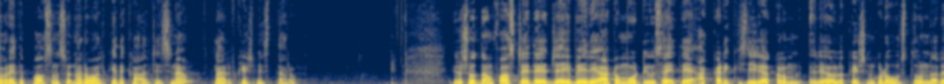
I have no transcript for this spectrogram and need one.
ఎవరైతే పర్సన్స్ ఉన్నారో వాళ్ళకి అయితే కాల్ చేసినా క్లారిఫికేషన్ ఇస్తారు. ఇక చూద్దాం ఫస్ట్ అయితే జైబేరి ఆటోమోటివ్స్ అయితే అక్కడికి శ్రీకాకుళం లొకేషన్ కూడా వస్తూ ఉన్నారు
